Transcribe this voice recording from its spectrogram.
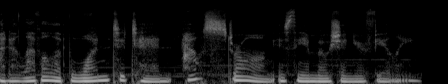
On a level of 1 to 10, how strong is the emotion you're feeling?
